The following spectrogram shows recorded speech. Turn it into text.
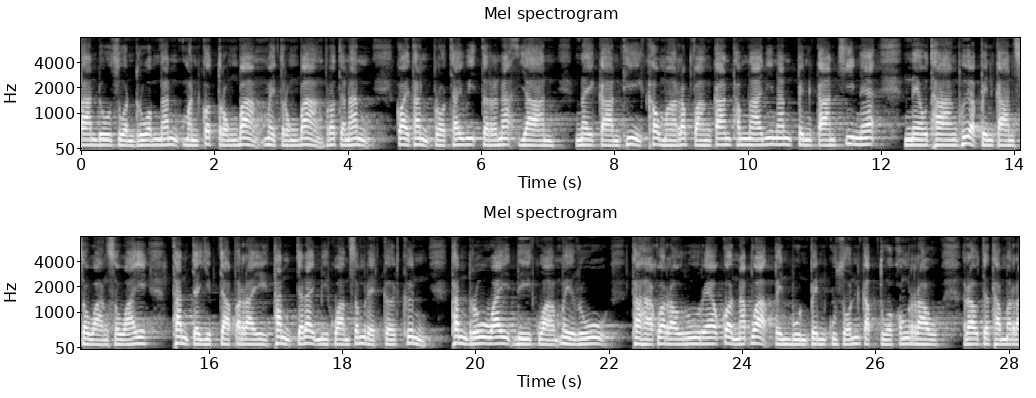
การดูส่วนรวมนั้นมันก็ตรงบ้างไม่ตรงบ้าง เพราะฉะนั้นก็ให้ท่านโปรดใช้วิจารณญาณในการที่เข้ามารับฟังการทำนายนี้นั้นเป็นการชี้แนะ แนวทางเพื่อเป็นการสว่างสวัย ท่านจะหยิบจับอะไร ท่านจะได้มีความสำเร็จเกิดขึ้น ท่านรู้ไว้ดีกว่าไม่รู้ ถ้าหากว่าเรารู้แล้วก็นับว่าเป็นบุญเป็นกุศลกับตัวของเรา เราจะทำอะไร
